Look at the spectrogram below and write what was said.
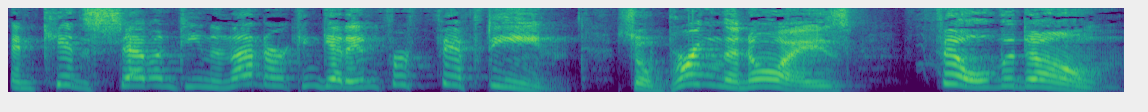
and kids 17 and under can get in for 15. So bring the noise, fill the dome.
